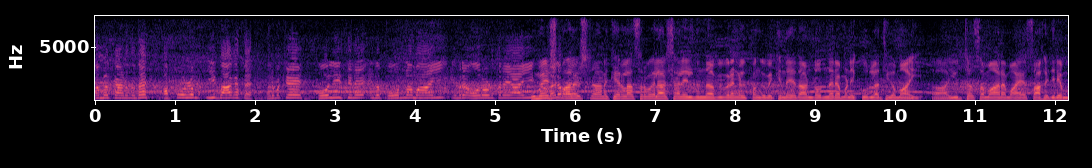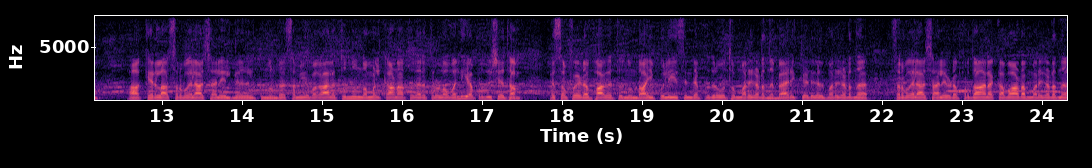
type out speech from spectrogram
നമ്മൾ കാണുന്നത്. അപ്പോഴും ഈ ഭാഗത്ത് ഒരുപക്ഷെ പോലീസിന് ഇത് പൂർണമായി ഇവരെ ഓരോരുത്തരെയായി ഉമേഷ് ബലം- ബാലകൃഷ്ണനാണ് കേരള സർവകലാശാലയിൽ നിന്ന് വിവരങ്ങൾ പങ്കുവെക്കുന്നത്. ഏതാണ്ട് ഒന്നര മണിക്കൂറിലധികമായി യുദ്ധസമാനമായ സാഹചര്യം കേരള സർവകലാശാലയിൽ നിലനിൽക്കുന്നുണ്ട്. സമീപകാലത്തൊന്നും നമ്മൾ കാണാത്ത തരത്തിലുള്ള വലിയ പ്രതിഷേധം എസ് എഫ് ഐയുടെ ഭാഗത്തു നിന്നുണ്ടായി പോലീസിന്റെ പ്രതിരോധം മറികടന്ന് ബാരിക്കേഡുകൾ മറികടന്ന് സർവകലാശാലയുടെ പ്രധാന കവാടം മറികടന്ന്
